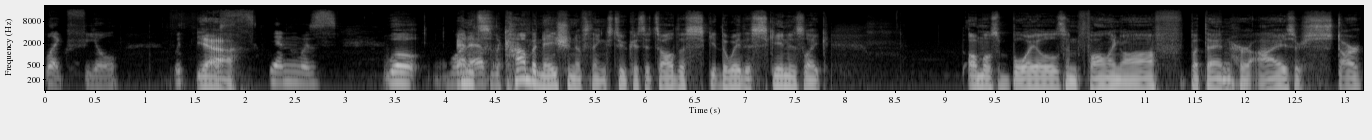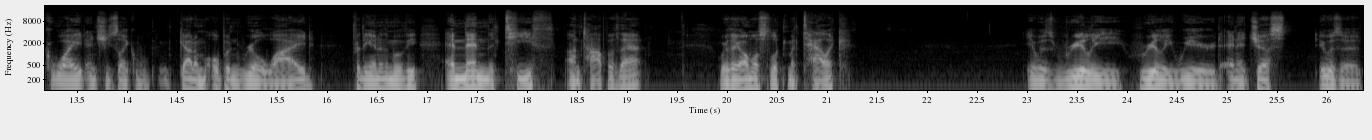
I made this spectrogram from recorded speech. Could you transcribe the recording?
like feel with the Yeah. skin was well and it's the combination of things too because it's all the skin the way the skin is like almost boils and falling off but then her eyes are stark white and she's like got them open real wide for the end of the movie and then the teeth on top of that where they almost look metallic it was really really weird and it just it was a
